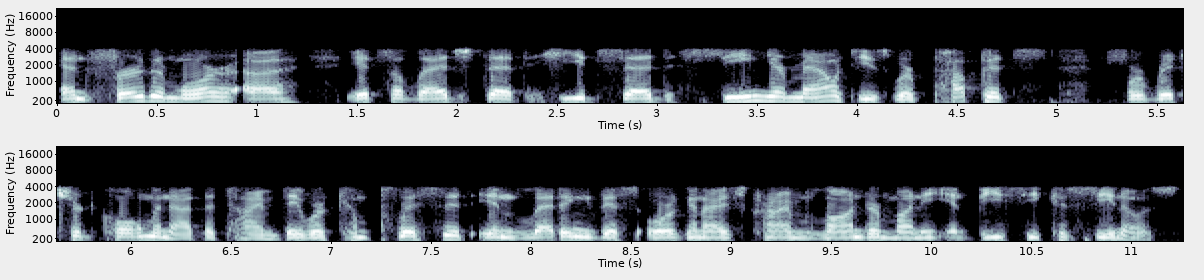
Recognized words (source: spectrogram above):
And furthermore, uh, it's alleged that he'd said senior Mounties were puppets for Richard Coleman at the time. They were complicit in letting this organized crime launder money in BC casinos.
